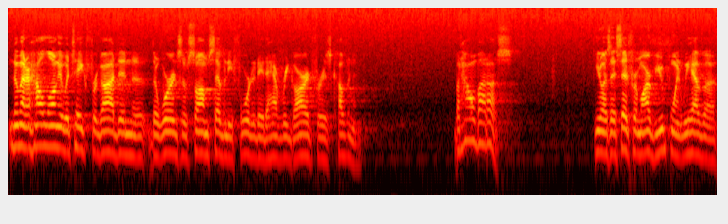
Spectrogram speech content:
No matter how long it would take for God, in the, the words of Psalm 74 today, to have regard for his covenant. But how about us? You know, as I said, from our viewpoint, we have a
